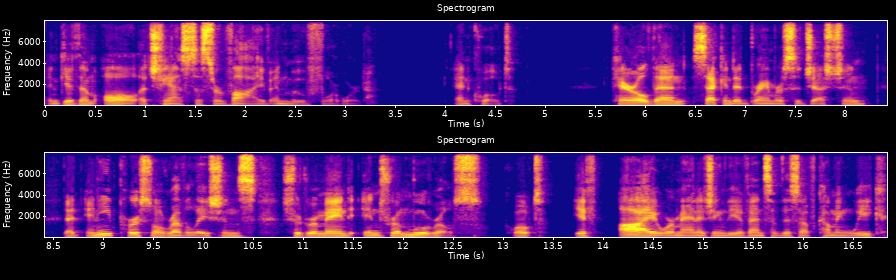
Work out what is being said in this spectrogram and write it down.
and give them all a chance to survive and move forward. End quote. Carroll then seconded Brammer's suggestion that any personal revelations should remain intramuros. Quote, if I were managing the events of this upcoming week,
